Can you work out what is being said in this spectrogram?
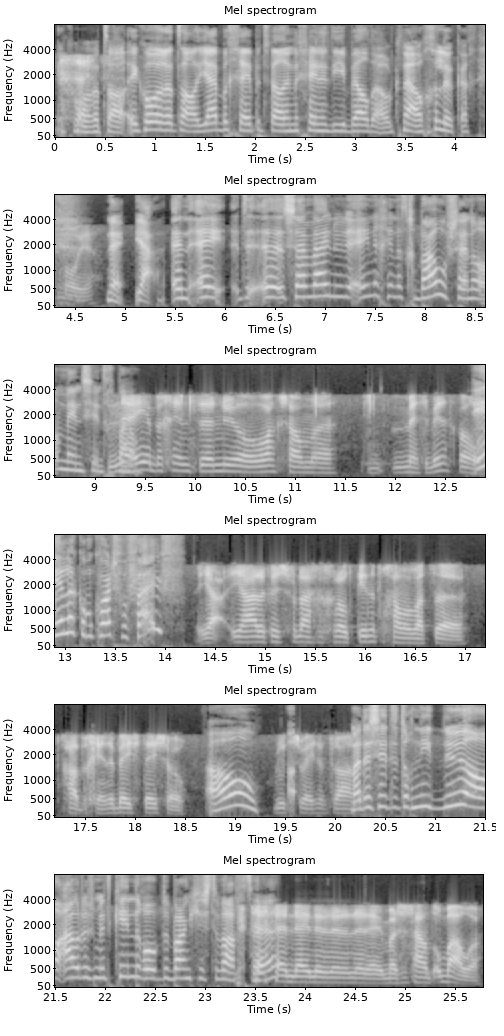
Ik hoor het al. Ik hoor het al. Jij begreep het wel en degene die je belde ook. Nou, gelukkig. Mooi, hè? Nee, ja. En hey, uh, zijn wij nu de enige in het gebouw of zijn er al mensen in het gebouw? Nee, het begint nu al langzaam mensen binnen te komen. Eerlijk, om kwart voor vijf? Ja, ja er is vandaag een groot kinderprogramma wat uh, gaat beginnen, de BCT-show. Oh. Bloed, zweet en tranen. Maar er zitten toch niet nu al ouders met kinderen op de bankjes te wachten, hè? nee, nee, nee, nee, nee, nee, maar ze zijn aan het opbouwen.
